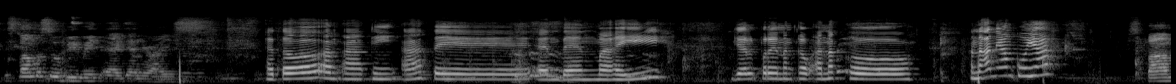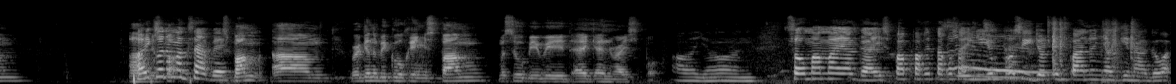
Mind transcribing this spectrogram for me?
Spam musubi with egg and rice. Ito ang aking ate. And then my girlfriend ng anak ko. Ano, ano yan, Kuya? Spam. Oh, ikaw na magsabi. Spam, um, we're gonna be cooking spam musubi with egg and rice po. Oh, yun. So, mamaya guys, papakita ko sa inyo yung procedure kung paano niya ginagawa.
